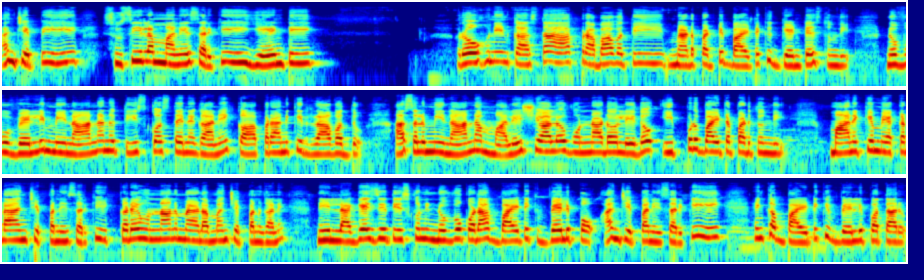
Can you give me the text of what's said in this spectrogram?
అని చెప్పి సుశీలమ్మ అనేసరికి ఏంటి? రోహిణిని కాస్త ప్రభావతి మెడపట్టి బయటకు గెంటేస్తుంది. నువ్వు వెళ్ళి మీ నాన్నను తీసుకొస్తేనే కానీ కాపురానికి రావద్దు. అసలు మీ నాన్న మలేషియాలో ఉన్నాడో లేదో ఇప్పుడు బయటపడుతుంది. మాణిక్యం ఎక్కడా అని చెప్పనేసరికి ఇక్కడే ఉన్నాను మేడం అని చెప్పాను. కానీ నీ లగేజీ తీసుకుని నువ్వు కూడా బయటికి వెళ్ళిపో అని చెప్పనేసరికి ఇంకా బయటికి వెళ్ళిపోతారు.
